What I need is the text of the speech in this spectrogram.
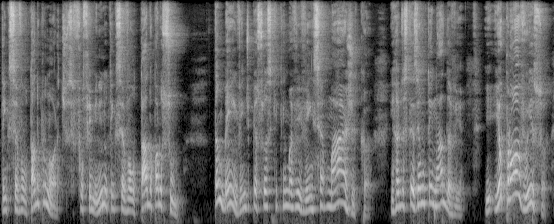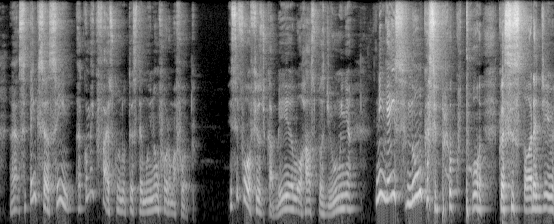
tem que ser voltado para o norte, se for feminino, tem que ser voltado para o sul. Também vem de pessoas que têm uma vivência mágica. Em radiestesia não tem nada a ver. E, e eu provo isso. Né? Se tem que ser assim, é, como é que faz quando o testemunho não for uma foto? E se for fios de cabelo raspas de unha? Ninguém nunca se preocupou com essa história de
